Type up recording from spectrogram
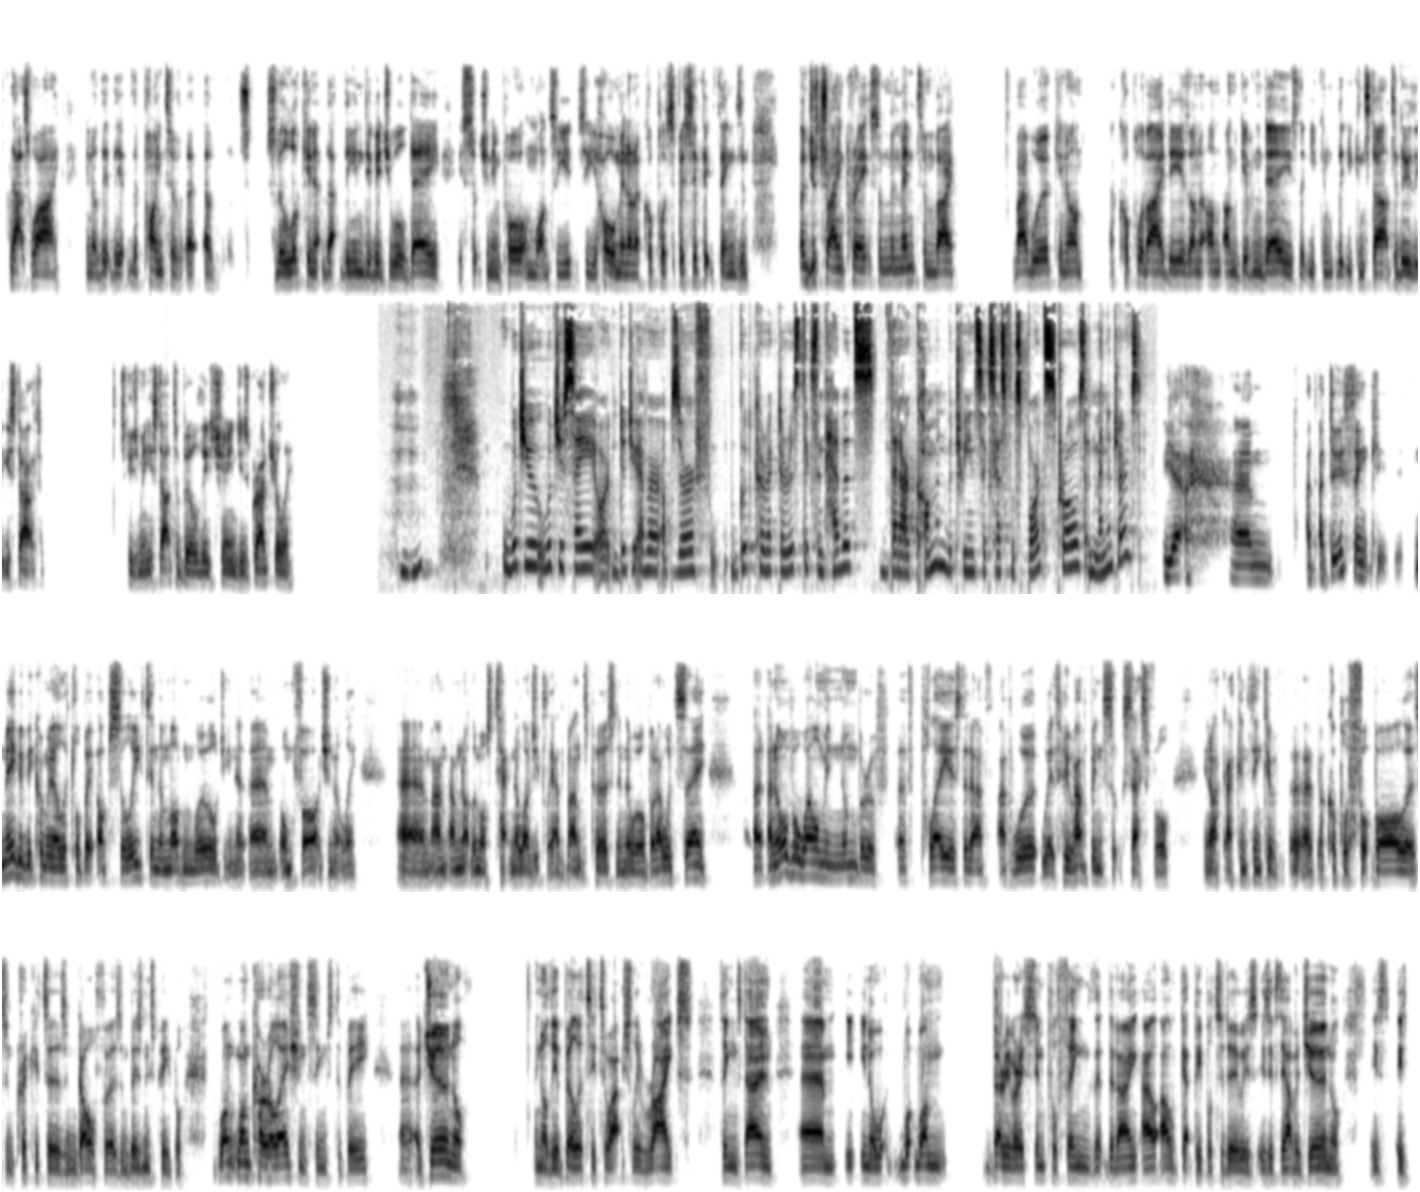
that's why you know the the, the point of of sort of looking at that the individual day is such an important one. So you so you home in on a couple of specific things and and just try and create some momentum by by working on a couple of ideas on on on given days that you can that you can start to do that you start to excuse me you start to build these changes gradually. Mm-hmm. Would you would you say or did you ever observe good characteristics and habits that are common between successful sports pros and managers? Yeah, um, I, I, do think maybe becoming a little bit obsolete in the modern world. You know, um, unfortunately, um, I'm, I'm not the most technologically advanced person in the world, but I would say an overwhelming number of, of players that I've I've worked with who have been successful you know, I, I can think of a, a, couple of footballers and cricketers and golfers and business people. One one correlation seems to be uh, a journal. You know, the ability to actually write things down. Um, you, you, know, one very very simple thing that that I I'll, I'll get people to do is is if they have a journal is is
